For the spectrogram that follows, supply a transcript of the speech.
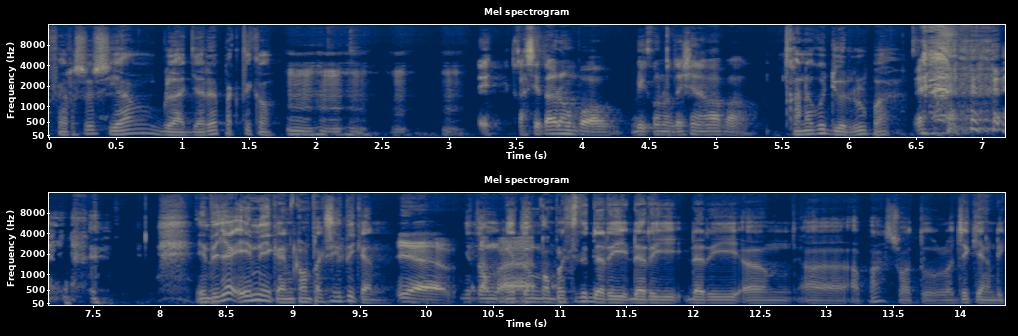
versus yang belajarnya praktikal. Hmm, hmm, hmm, hmm, hmm. eh kasih tau dong Paul, big annotation apa Paul? Karena gue juga dulu pak. Intinya ini kan complexity kan. Iya. Apa- hitung complexity dari dari dari em, eh, apa suatu logic yang di,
